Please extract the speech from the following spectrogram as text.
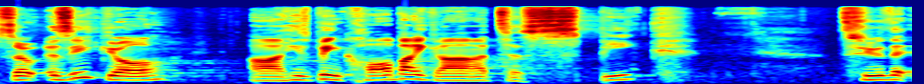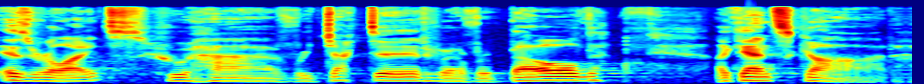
So Ezekiel, uh, he's being called by God to speak to the Israelites who have rejected, who have rebelled against God.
